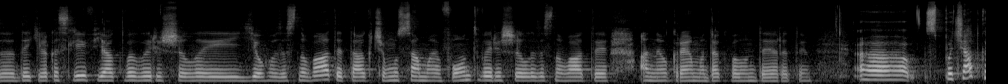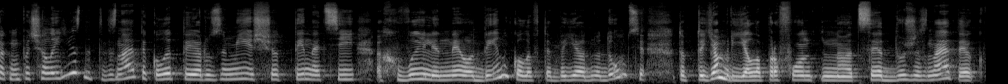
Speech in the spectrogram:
е, декілька слів, як ви вирішили його заснувати, так чому саме фонд вирішили заснувати, а не окремо так волонтерити? Е, Спочатку, як ми почали їздити, ви знаєте, коли ти розумієш, що ти на цій хвилі не один, коли в тебе є однодумці. Тобто я мріяла про фонд. Це дуже, знаєте, як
